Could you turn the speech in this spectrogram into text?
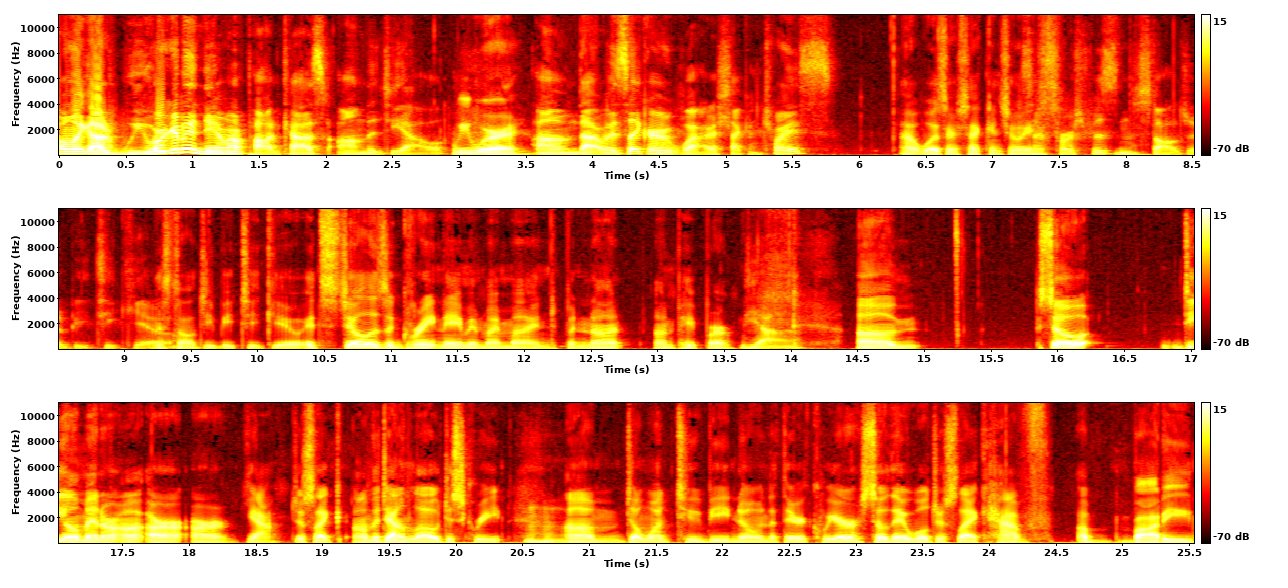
Oh my god, we were going to name our podcast on the DL. we were Um that was like our what, our second choice? That was our second choice Our first was nostalgia BTQ. it's all lgbtq it still is a great name in my mind but not on paper Yeah. Um, so DL men are, are are yeah, just like on the down low, discreet. Um, don't want to be known that they're queer, so they will just like have a body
